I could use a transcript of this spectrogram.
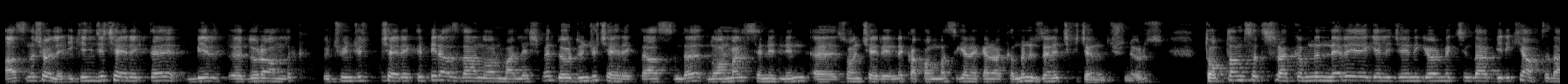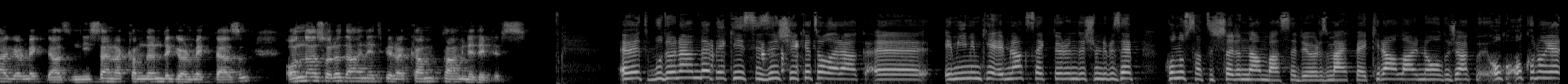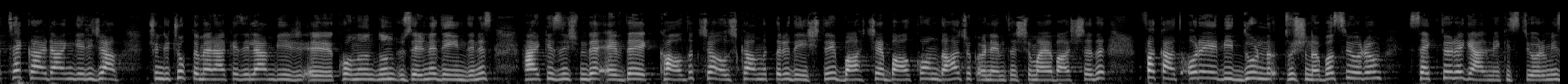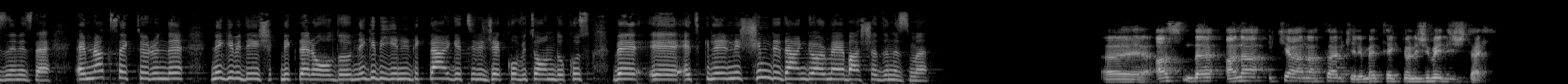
Aslında şöyle ikinci çeyrekte bir e, duranlık, üçüncü çeyrekte biraz daha normalleşme, dördüncü çeyrekte aslında normal senenin e, son çeyreğinde kapanması gereken rakamların üzerine çıkacağını düşünüyoruz. Toplam satış rakamının nereye geleceğini görmek için daha bir iki hafta daha görmek lazım. Nisan rakamlarını da görmek lazım. Ondan sonra daha net bir rakam tahmin edebiliriz. Evet bu dönemde peki sizin şirket olarak e, eminim ki emlak sektöründe şimdi biz hep konut satışlarından bahsediyoruz Mert Bey. Kiralar ne olacak? O, o konuya tekrardan geleceğim. Çünkü çok da merak edilen bir e, konunun üzerine değindiniz. Herkesin şimdi evde kaldıkça alışkanlıkları değişti. Bahçe, balkon daha çok önem taşımaya başladı. Fakat oraya bir dur tuşuna basıyorum. Sektöre gelmek istiyorum izninizle. Emlak sektöründe ne gibi değişiklikler oldu? Ne gibi yenilikler getirecek Covid-19 ve e, etkilerini şimdiden görmeye başladınız mı? Ee, aslında ana iki anahtar kelime teknoloji ve dijital.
